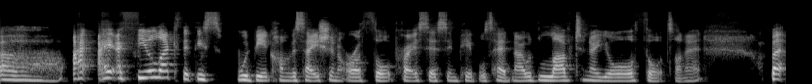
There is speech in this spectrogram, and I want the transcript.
Oh, I, I I, feel like that this would be a conversation or a thought process in people's head, and I would love to know your thoughts on it. But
